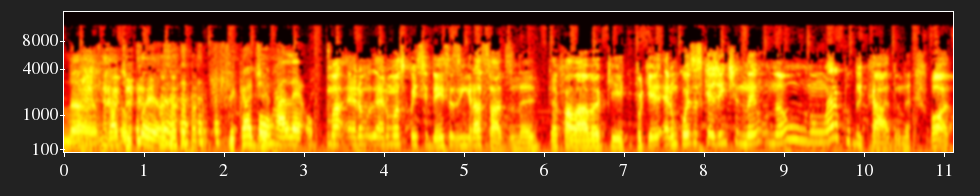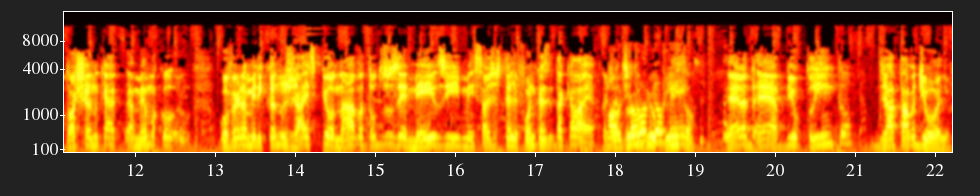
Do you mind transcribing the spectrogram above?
Não, eu não conheço. Fica a dica. Porra, Léo. Uma, eram, eram umas coincidências engraçadas, né? Até falava que. Porque eram coisas que a gente não, não, não era publicado, né? Ó, tô achando que a, a mesma. O governo americano já espionava todos os e-mails e mensagens telefônicas daquela época. Já Maldito Bill Provavelmente. Clinton. Era, é, Bill Clinton já tava de olho.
